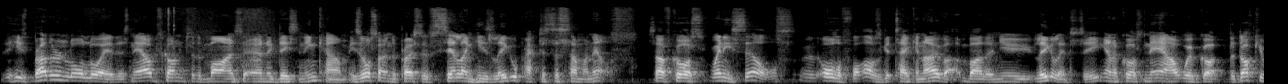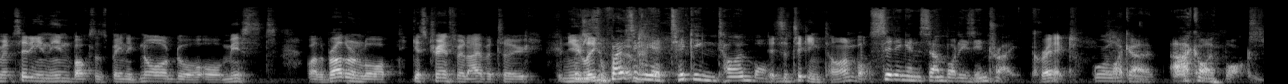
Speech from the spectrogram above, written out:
his brother-in-law lawyer that's now gone to the mines to earn a decent income is also in the process of selling his legal practice to someone else. So of course, when he sells, all the files get taken over by the new legal entity. And of course, now we've got the document sitting in the inbox that's been ignored or, or missed by the brother-in-law gets transferred over to the new Which legal is firm. basically a ticking time bomb It's a ticking time bomb. sitting in somebody's in tray Correct. or like a archive box.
